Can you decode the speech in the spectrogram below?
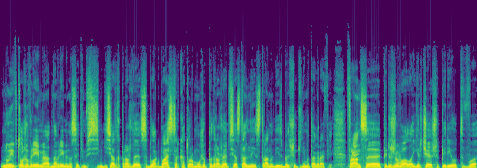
Ну и в то же время, одновременно с этим в 70-х порождается блокбастер, которому уже подражают все остальные страны, где есть большие кинематографии. Франция переживала ярчайший период в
